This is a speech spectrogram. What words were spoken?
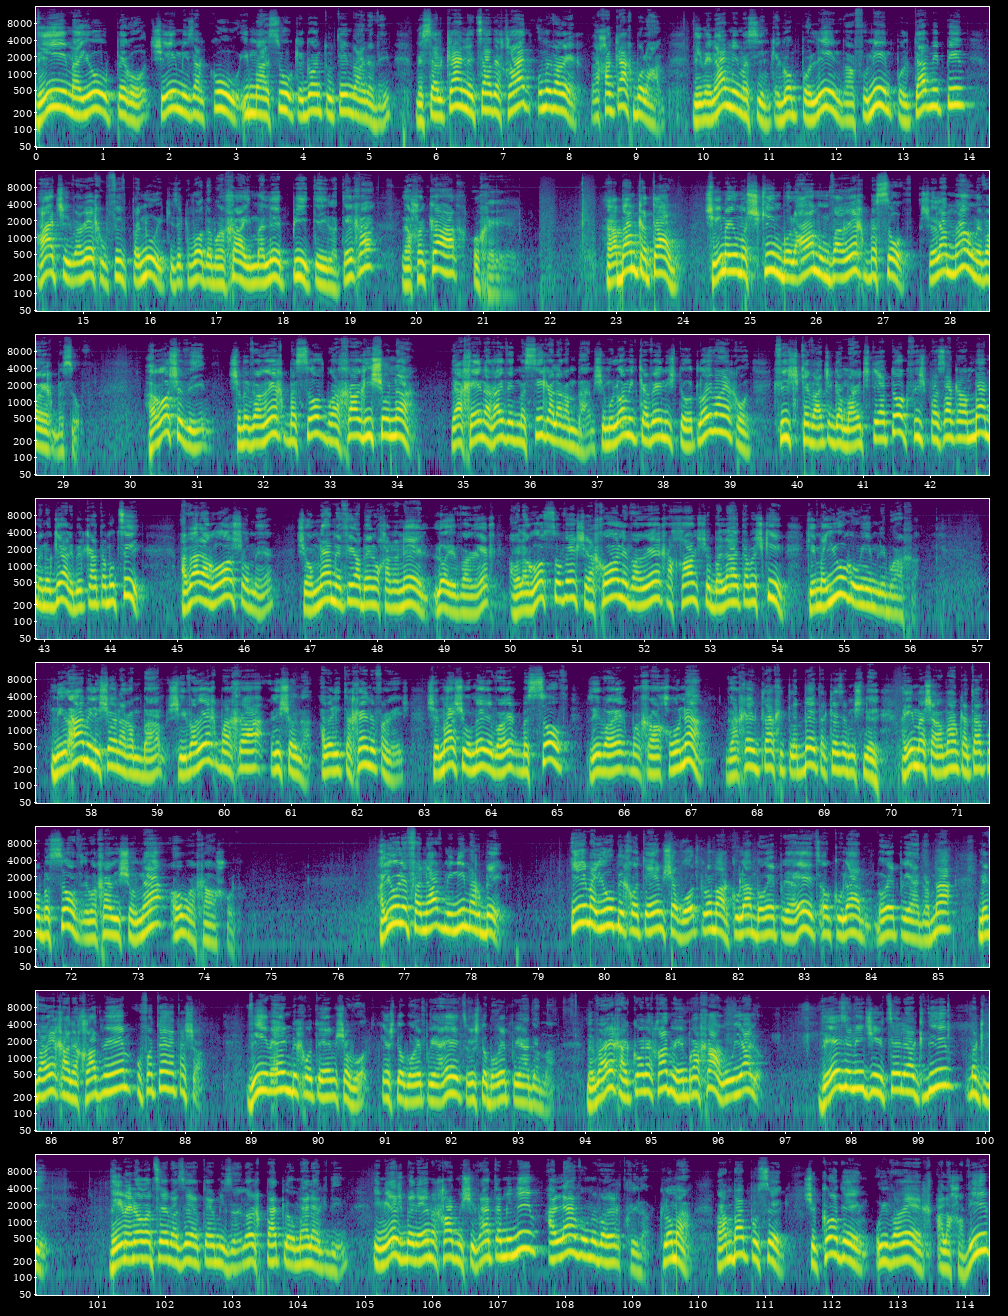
ואם היו פירות, שאם יזרקו, אם מעשו כגון תותים וענבים, מסלקן לצד אחד הוא מברך, ואחר כך בולעם. ואם אינם נמסים, כגון פולין ואפונים, פולטיו מפיו, עד שיברך ופיו פנוי, כי זה כבוד הברכה, ימלא פי תהילתך, ואחר כך אוכל. הרמב"ם כתב שאם היו משקים בולעם הוא מברך בסוף. השאלה מה הוא מברך בסוף. הראש הבין שמברך בסוף ברכה ראשונה, ואכן הרייבד משיג על הרמב"ם, שאם הוא לא מתכוון לשתות, לא יברך עוד, כפי שכיוון שגמר את שתייתו, כפי שפסק הרמב"ם בנוגע לברכת המוציא. אבל הראש אומר שאומנם לפי רבנו חננאל לא יברך, אבל הראש סובר שיכול לברך אחר שבלע את המשקים, כי הם היו ראויים לברכה. נראה מלשון הרמב"ם שיברך ברכה ראשונה, אבל ייתכן לפרש שמה שהוא אומר יברך בסוף זה יברך ברכה אחרונה, ואכן כך התלבט הכסף משנה. האם מה שהרמב"ם כתב פה בסוף זה ברכה ראשונה או ברכה אחרונה? היו לפניו מינים הרבה. אם היו ברכותיהם שוות, כלומר כולם בורא פרי העץ או כולם בורא פרי האדמה, מברך על אחד מהם ופותר את השאר. ואם אין ברכותיהם שוות, יש לו בורא פרי העץ ויש לו בורא פרי האדמה, מברך על כל אחד מהם ברכה ראויה לו. ואיזה מין שירצה להקדים, מקדים. ואם אינו רוצה בזה יותר מזה, לא אכפת לו מה להקדים, אם יש ביניהם אחד משבעת המינים, עליו הוא מברך תחילה. כלומר, הרמב"ם פוסק שקודם הוא יברך על החביב,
